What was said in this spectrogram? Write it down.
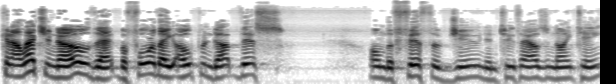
Can I let you know that before they opened up this on the 5th of June in 2019,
